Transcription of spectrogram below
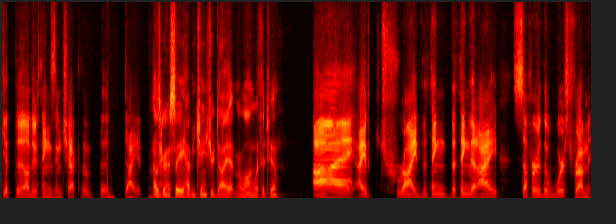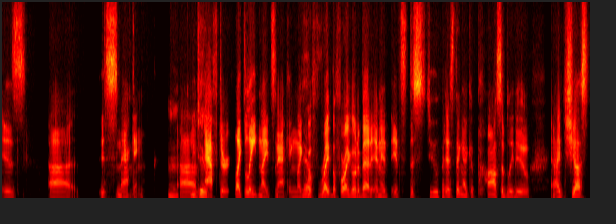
get the other things in check. The the diet. I was going to say, have you changed your diet along with it too? I I've tried the thing. The thing that I suffer the worst from is uh is snacking. Mm, um, after like late night snacking, like Yep. bef- right before I go to bed, and it it's the stupidest thing I could possibly do, and I just,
